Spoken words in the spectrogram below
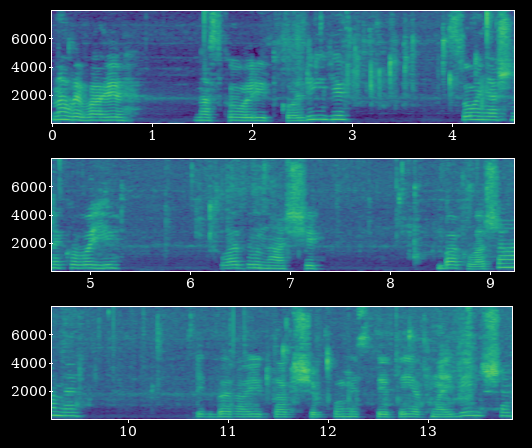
Наливаю на сковорідку олії соняшникової, кладу наші баклажани. Підбираю так, щоб помістити якнайбільше.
